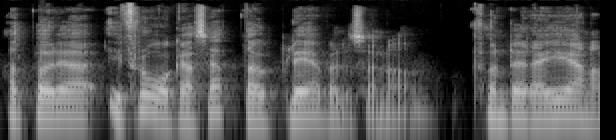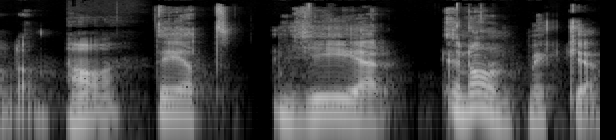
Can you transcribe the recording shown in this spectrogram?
Att börja ifrågasätta upplevelsen och fundera igenom den. Ja, Det ger enormt mycket.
